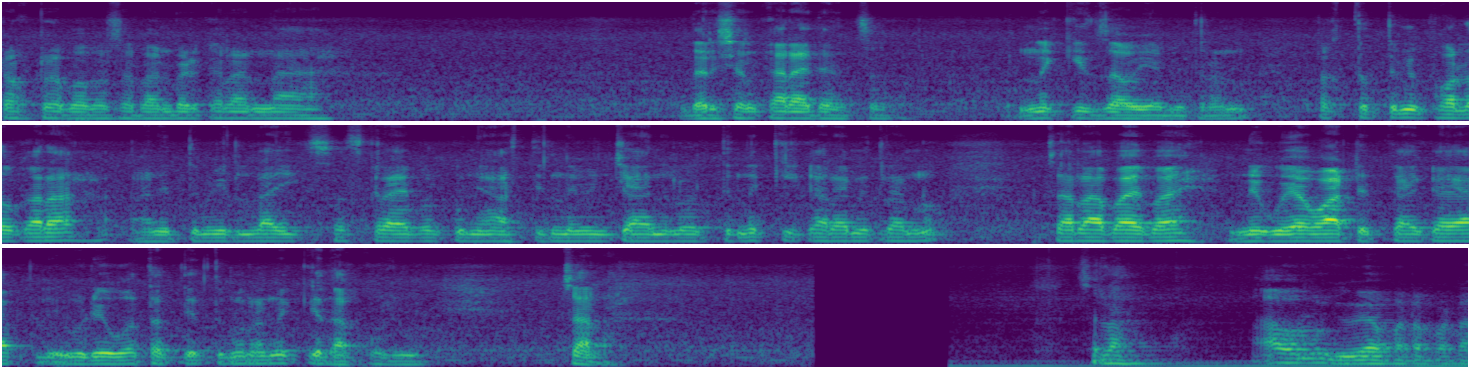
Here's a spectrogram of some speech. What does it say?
डॉक्टर बाबासाहेब आंबेडकरांना दर्शन करा त्यांचं नक्कीच जाऊया मित्रांनो. फक्त तुम्ही फॉलो करा आणि तुम्ही लाईक सबस्क्रायबर कुणी असतील नवीन चॅनलवरती नक्की करा मित्रांनो. चला बाय बाय. निघूया वाटेत काय काय आपले व्हिडिओ होतात ते तुम्हाला नक्की दाखवले मी. चला. चला. आवरून घेऊया पटापटा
